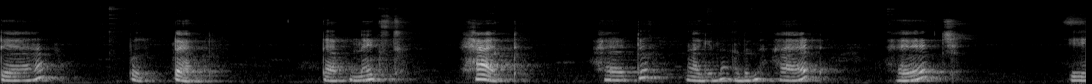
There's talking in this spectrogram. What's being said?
tap tap tap next hat hat ಆಗಿಲ್ಲ ಅದನ್ನು ಹ್ಯಾಟ್ ಹೆಚ್ ಎ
